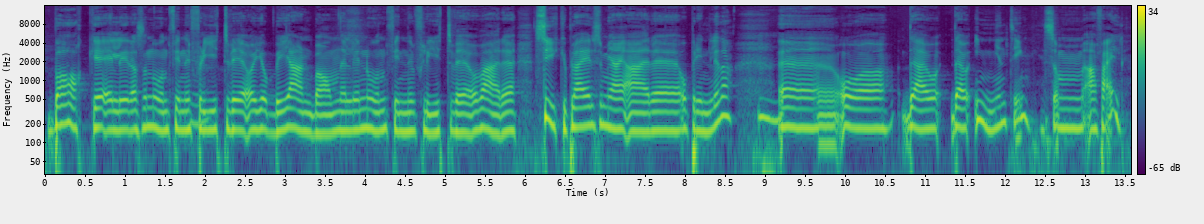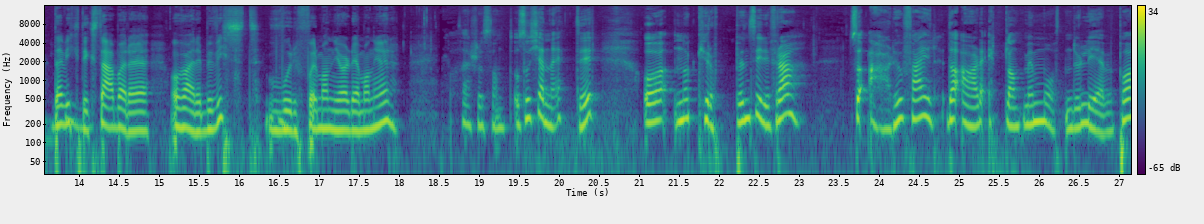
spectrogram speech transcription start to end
bake, eller altså, noen finner flyt ved å jobbe i jernbanen, eller noen finner flyt ved å være sykepleier, som jeg er uh, opprinnelig, da. Mm. Uh, og det er, jo, det er jo ingenting som er feil. Det viktigste er bare å være bevisst hvorfor man gjør det man gjør. Det er så sant. Og så kjenne etter. Og når kroppen sier ifra, så er det jo feil. Da er det et eller annet med måten du lever på.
